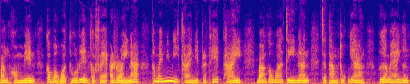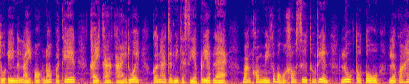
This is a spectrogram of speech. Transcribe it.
บางคอมเมนต์ก็บอกว่าทุเรียนกาแฟอร่อยนะทำไมไม่มีขายในประเทศไทย บางก็ว่าจีนนั้นจะทำทุกอย่าง เพื่อไม่ให้เงินตัวเองนั้นไหลออกนอกประเทศ ใครค้าขายด้วย ก็น่าจะมีแต่เสียเปรียบแหละ บางคอมเมนต์ก็บอกว่าเขาซื้อทุเรียนลูกโตๆแล้วก็ให้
